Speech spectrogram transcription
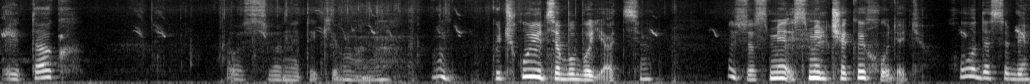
І так, ось вони такі в мене. Кучкуються, бо бояться. Ось смі- смільчаки ходять. Ходить собі.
